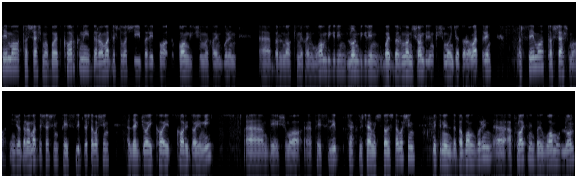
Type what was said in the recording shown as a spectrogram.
سه ماه تا شش ماه باید کار کنی درآمد داشته باشی برای بانک که شما میخواین برین برای اونا که میخواین وام بگیرین لون بگیرین باید برای اونا نشان بدین که شما اینجا درآمد دارین از سه ماه تا شش ماه اینجا درآمد داشته باشین پی سلیپ داشته باشین از یک جای کار دائمی دی شما پی سلیپ تکس ریترن و داشته باشین میتونین به بانک برین اپلای کنین به وام و لون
